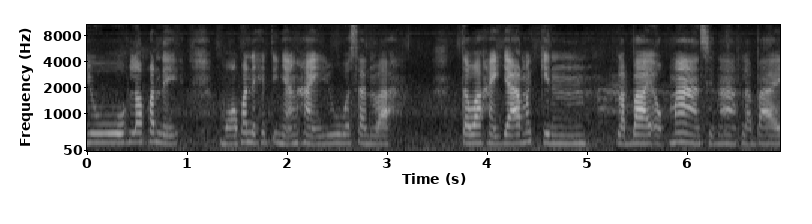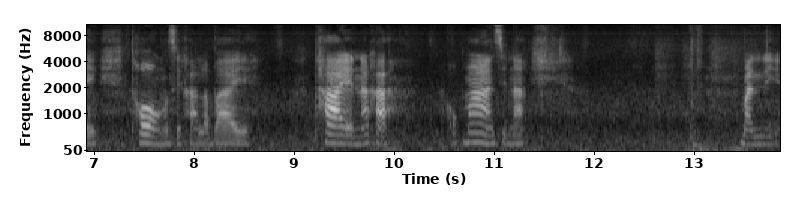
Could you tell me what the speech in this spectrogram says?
อยู่เราพันเดหมอพันเดเฮ็ดอีหยังให้อยู่ว่าซั่นว่าแต่ว่าให้ยามากินระบายออกมาสินะระบายท้องสิค่ะระบายทายนะคะ ออกมาสินะมันนี่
